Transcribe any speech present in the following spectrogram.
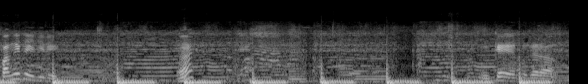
Pangit ya jadi? Hah? Oke, bergerak.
